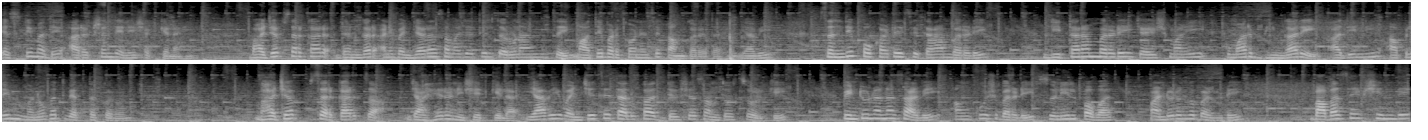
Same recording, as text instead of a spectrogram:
एस टीमध्ये आरक्षण देणे शक्य नाही. भाजप सरकार धनगर आणि बंजारा समाजातील तरुणांचे माथे भडकवण्याचे काम करत आहे. यावेळी संदीप पोकाटे सीताराम बर्डे गीताराम बर्डे जयेश माळी कुमार भिंगारे आदींनी आपले मनोगत व्यक्त करून भाजप सरकारचा जाहीर निषेध केला. यावेळी वंचितचे तालुका अध्यक्ष संतोष चोळके पिंटू नाना साळवे अंकुश बर्डे सुनील पवार पांडुरंग बर्डे बाबासाहेब शिंदे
